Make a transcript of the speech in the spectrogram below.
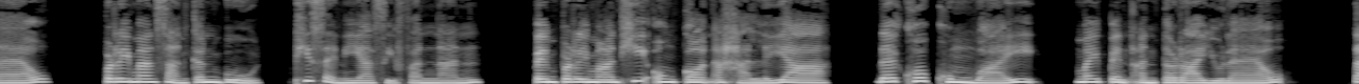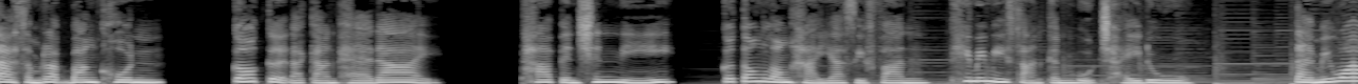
แล้ว ปริมาณสารกันบูดที่ใส่ในยาสีฟันนั้น เป็นปริมาณที่องค์กรอาหารและยาได้ควบคุมไว้ ไม่เป็นอันตรายอยู่แล้ว แต่สำหรับบางคนก็เกิดอาการแพ้ได้ ถ้าเป็นเช่นนี้ ก็ต้องลองหายาสีฟันที่ไม่มีสารกันบูดใช้ดู แต่ไม่ว่า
